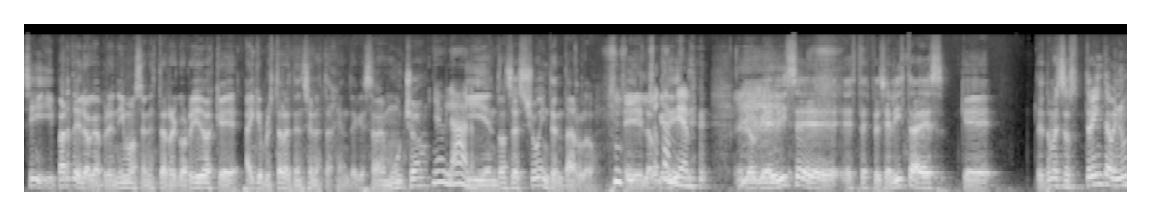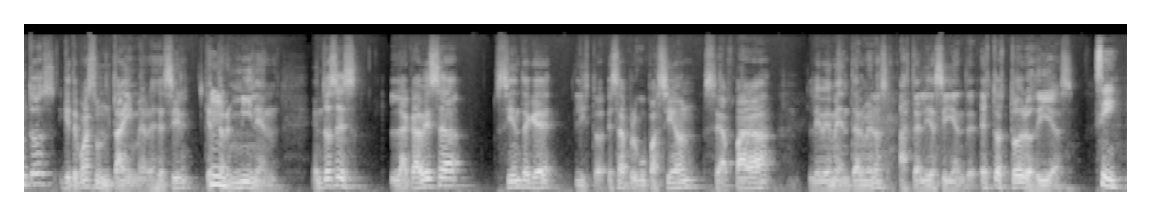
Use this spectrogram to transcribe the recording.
Sí, y parte de lo que aprendimos en este recorrido es que hay que prestar atención a esta gente que sabe mucho. Ni hablar. Y entonces yo voy a intentarlo. Eh, lo Yo que también. lo que dice este especialista es que te tomes esos 30 minutos y que te pongas un timer, es decir, que Mm. terminen. Entonces, la cabeza siente que, listo, esa preocupación se apaga levemente, al menos hasta el día siguiente. Esto es todos los días. Sí,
